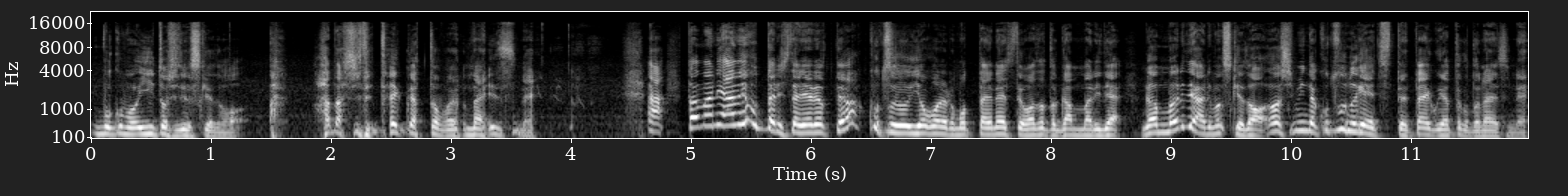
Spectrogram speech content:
僕もいい年ですけど裸足で体育やった覚えはないですね。あたまに雨降ったりしたらやるよってよ。靴汚れるもったいないっつってわざと頑張りで。頑張りではありますけどよしみんな靴脱げっつって体育やったことないですね。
